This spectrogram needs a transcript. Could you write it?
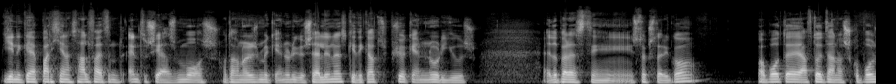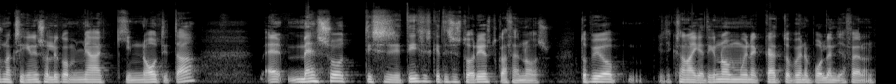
γενικά υπάρχει ένας αλφα ενθουσιασμός όταν γνωρίζουμε καινούριους Έλληνες και ειδικά τους πιο καινούριους εδώ πέρα στη, στο εξωτερικό. Οπότε αυτό ήταν ο σκοπός να ξεκινήσω λίγο μια κοινότητα ε, μέσω της συζητήσεις και της ιστορίας του καθενός. Το οποίο, ξανά για τη γνώμη μου, είναι κάτι το οποίο είναι πολύ ενδιαφέρον.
